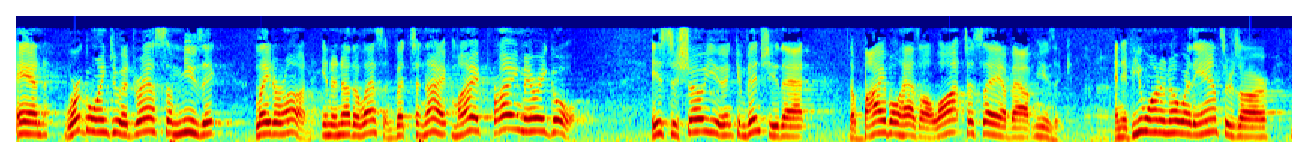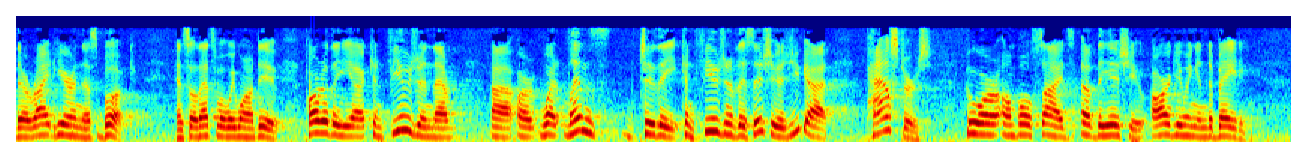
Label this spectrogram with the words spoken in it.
And we're going to address some music later on in another lesson. But tonight, my primary goal is to show you and convince you that the Bible has a lot to say about music. And if you want to know where the answers are, they're right here in this book. And so that's what we want to do. Part of the uh, confusion that, uh, or what lends to the confusion of this issue is you got pastors who are on both sides of the issue, arguing and debating.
